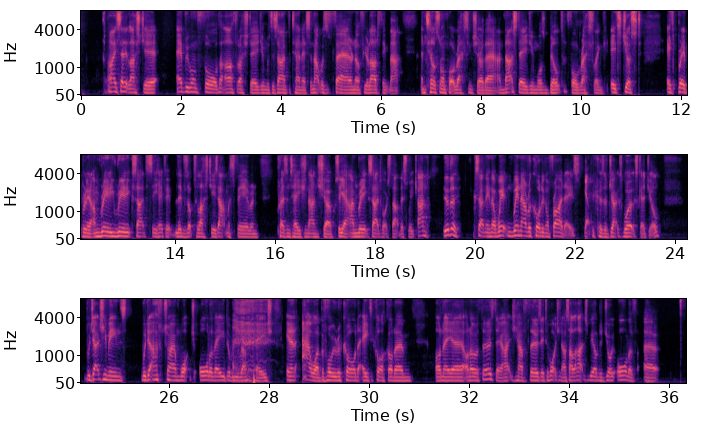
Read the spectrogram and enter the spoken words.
I said it last year. Everyone thought that Arthur Ashe Stadium was designed for tennis, and that was fair enough. You're allowed to think that until someone put a wrestling show there, and that stadium was built for wrestling. It's just it's pretty brilliant. I'm really, really excited to see if it lives up to last year's atmosphere and presentation and show. So yeah, I'm really excited to watch that this week. And the other exciting thing that we're, we're now recording on Fridays yep. because of Jack's work schedule, which actually means we don't have to try and watch all of AEW Rampage in an hour before we record at eight o'clock on um on a uh, on a Thursday. I actually have Thursday to watch it now, so I'll actually be able to enjoy all of uh,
